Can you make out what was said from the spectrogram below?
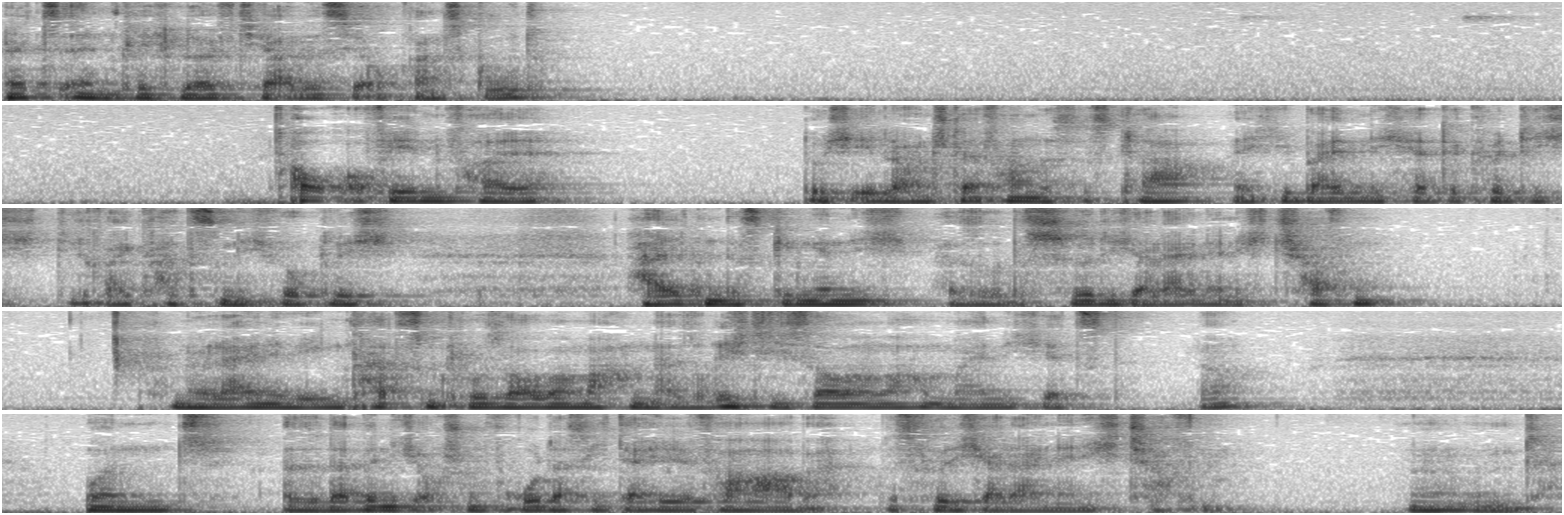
Letztendlich läuft hier alles ja auch ganz gut. Auch auf jeden Fall durch Ela und Stefan, das ist klar. Wenn ich die beiden nicht hätte, könnte ich die drei Katzen nicht wirklich halten. Das ginge nicht. Also das würde ich alleine nicht schaffen. Schon alleine wegen Katzenklo sauber machen, also richtig sauber machen, meine ich jetzt. Ne? Und also da bin ich auch schon froh, dass ich da Hilfe habe. Das würde ich alleine nicht schaffen. Ne? Und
